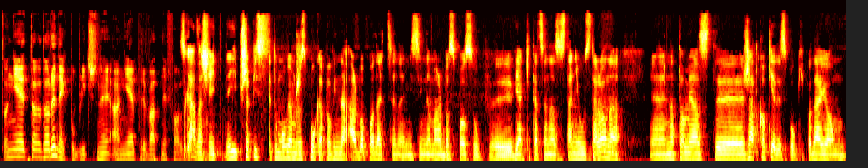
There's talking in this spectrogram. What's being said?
to nie, to, to rynek publiczny, a nie prywatny folk. Zgadza się I, i przepisy tu mówią, że spółka powinna albo podać cenę emisyjną, albo sposób, y, w jaki ta cena zostanie ustalona. Y, natomiast y, rzadko kiedy spółki podają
